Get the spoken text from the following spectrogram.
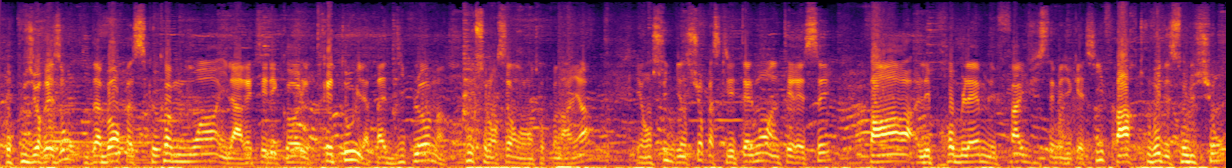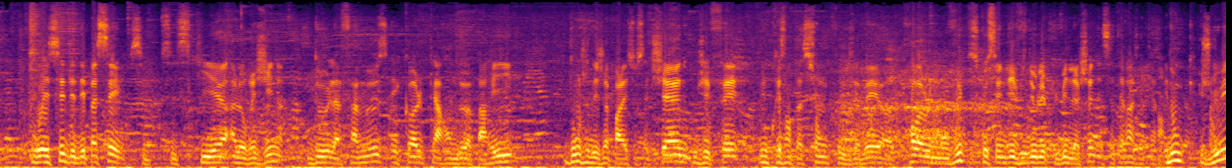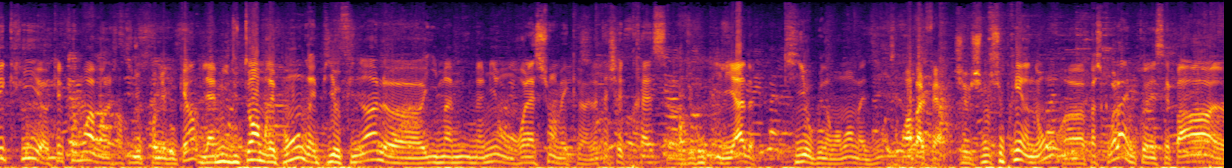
pour plusieurs raisons. D'abord parce que comme moi, il a arrêté l'école très tôt, il n'a pas de diplôme pour se lancer dans l'entrepreneuriat. Et ensuite, bien sûr, parce qu'il est tellement intéressé par les problèmes, les failles du système éducatif, par trouver des solutions pour essayer de les dépasser. C'est ce qui est à l'origine de la fameuse école 42 à Paris, dont j'ai déjà parlé sur cette chaîne, où j'ai fait une présentation que vous avez euh, probablement vue, puisque c'est une des vidéos les plus vues de la chaîne, etc., Et donc, je lui ai écrit euh, quelques mois avant la sortie du premier bouquin. Il a mis du temps à me répondre, et puis au final, euh, il m'a mis en relation avec l'attaché de presse du groupe Iliad, qui au bout d'un moment m'a dit on va pas le faire. Je, je, me suis pris un nom, parce que voilà, il me connaissait pas.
